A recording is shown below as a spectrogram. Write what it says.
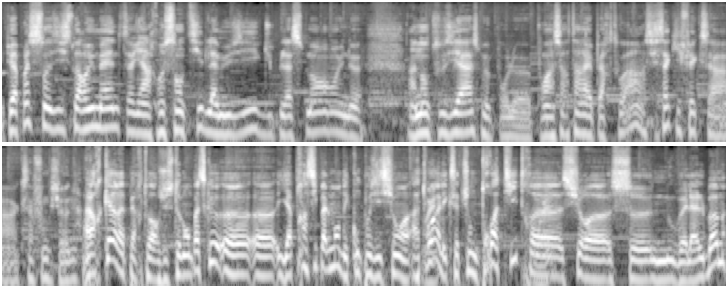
Et puis après, ce sont des histoires humaines. Il y a un ressenti de la musique, du placement, une, un enthousiasme pour, le, pour un certain répertoire. C'est ça qui fait que ça, que ça fonctionne. quoi. Alors quel répertoire justement? Parce que euh, euh, il y a principalement des compositions à toi, Ouais. à l'exception de trois titres euh, sur ce nouvel album.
